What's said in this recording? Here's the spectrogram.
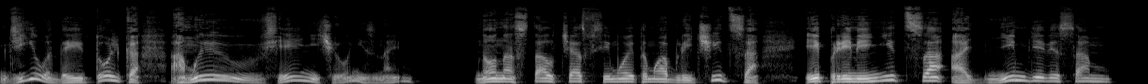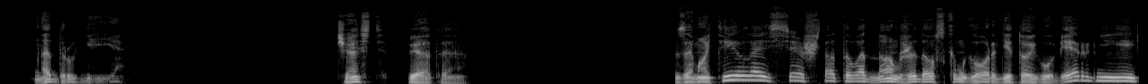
Диво, да и только, а мы все ничего не знаем. Но настал час всему этому обличиться и примениться одним девесам на другие. Часть Пятое. Замутилось что-то в одном жидовском городе той губернии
